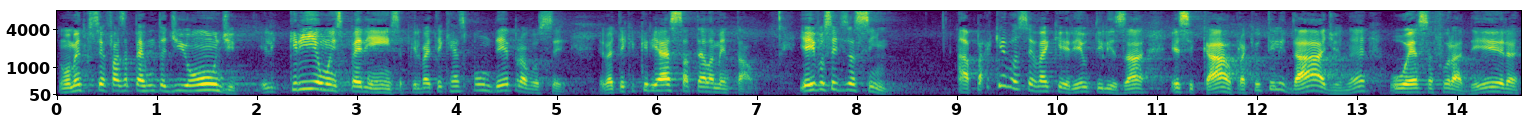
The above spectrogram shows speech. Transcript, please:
No momento que você faz a pergunta de onde, ele cria uma experiência, porque ele vai ter que responder para você. Ele vai ter que criar essa tela mental. E aí você diz assim: ah, para que você vai querer utilizar esse carro? Para que utilidade, né? Ou essa furadeira?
